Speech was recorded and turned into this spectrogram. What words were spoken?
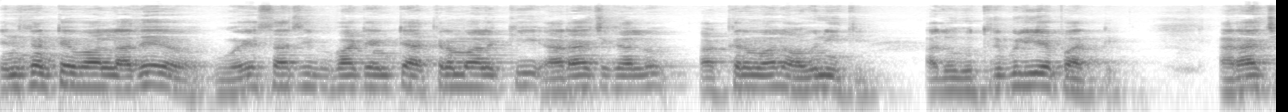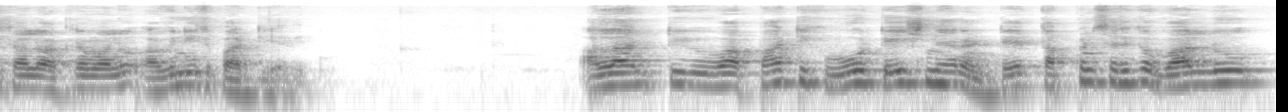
ఎందుకంటే వాళ్ళు అదే వైఎస్ఆర్సీపీ పార్టీ అంటే అక్రమాలకి అరాచకాలు అక్రమాలు అవినీతి. అది ఒక త్రిపుల్ ఏ పార్టీ. అరాచకాలు అక్రమాలు అవినీతి పార్టీ అది. అలాంటి పార్టీకి ఓటు వేసినారంటే తప్పనిసరిగా వాళ్ళు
